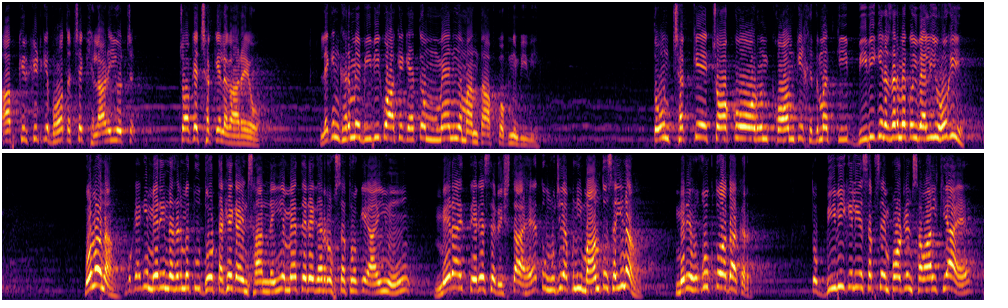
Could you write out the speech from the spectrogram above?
आप क्रिकेट के बहुत अच्छे खिलाड़ी हो चौके छक्के लगा रहे हो। लेकिन घर में बीवी को आके कहते हो, मैं नहीं मानता आपको अपनी बीवी। तो उन छक्के, चौकों और उन कौम की खिदमत की बीवी की नज़र में कोई वैल्यू होगी? बोलो ना, वो कहेगी, मेरी नज़र में तू दो टके का इंसान नहीं है, मैं तेरे घर रुखसत होके आई हूँ। मेरा तेरे से रिश्ता है तो मुझे अपनी मान तो सही ना। मेरे हुकूक तो अदा कर। तो बीवी के लिए सबसे इंपॉर्टेंट सवाल क्या है?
